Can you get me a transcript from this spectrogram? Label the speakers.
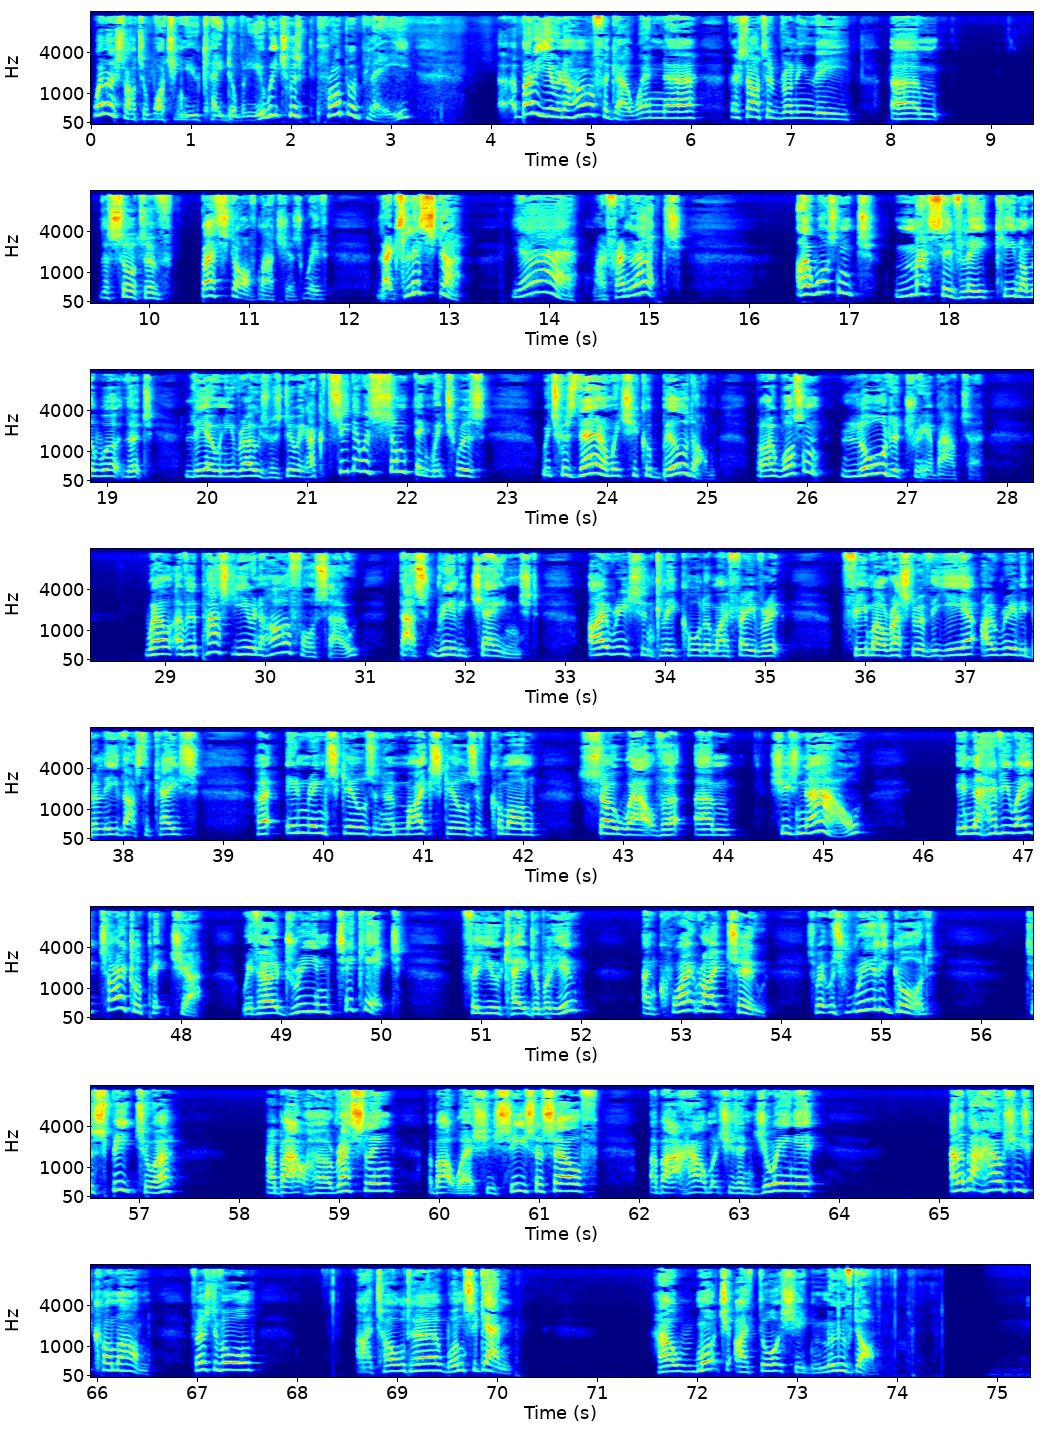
Speaker 1: when I started watching UKW, which was probably about a year and a half ago when uh, they started running the um, the sort of best of matches with Lex Lister. Yeah, my friend Lex. I wasn't massively keen on the work that Leonie Rose was doing. I could see there was something which was which was there and which she could build on, but I wasn't laudatory about her. Well, over the past year and a half or so, that's really changed. I recently called her my favourite female wrestler of the year. I really believe that's the case. Her in ring skills and her mic skills have come on so well that um, she's now in the heavyweight title picture with her dream ticket for UKW, and quite right too. So it was really good to speak to her about her wrestling, about where she sees herself, about how much she's enjoying it, and about how she's come on. First of all, I told her once again how much I thought she'd moved on.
